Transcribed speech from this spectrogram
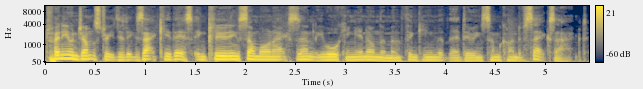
Twenty One Jump Street did exactly this, including someone accidentally walking in on them and thinking that they're doing some kind of sex act.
